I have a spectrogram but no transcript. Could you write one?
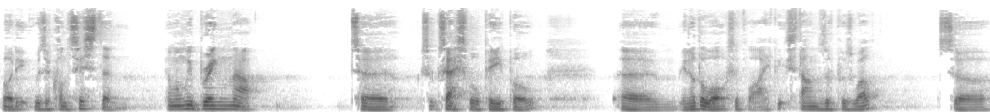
But it was a consistent. And when we bring that to successful people, um, in other walks of life, it stands up as well. So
